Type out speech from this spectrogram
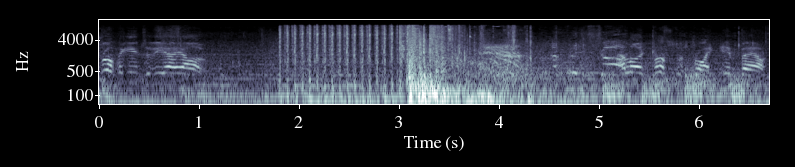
Dropping into the AO. Allied cluster strike inbound.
